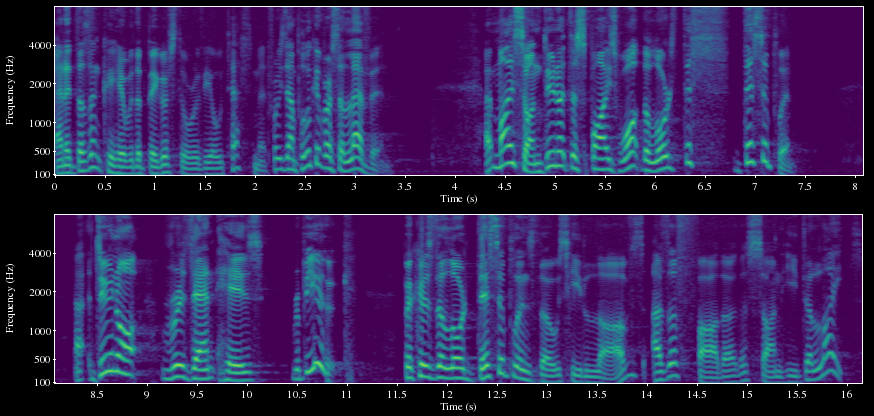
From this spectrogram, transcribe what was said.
and it doesn't cohere with the bigger story of the Old Testament. For example, look at verse 11. Uh, My son, do not despise what? The Lord's dis- discipline. Uh, do not resent his rebuke, because the Lord disciplines those he loves as a father the son he delights.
